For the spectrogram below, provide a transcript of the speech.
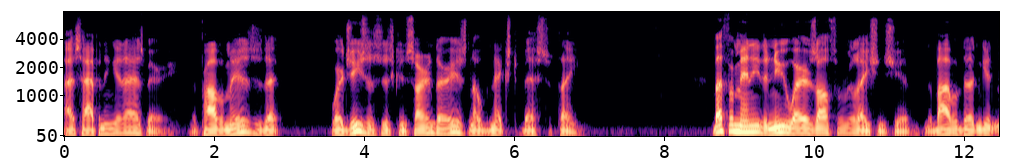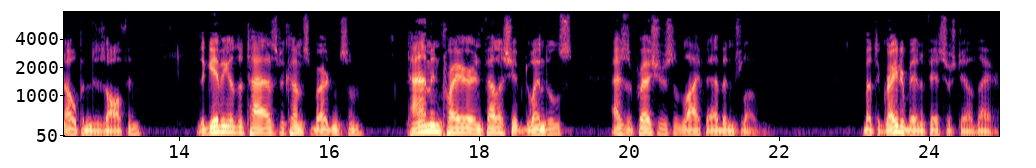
that's happening at Asbury. The problem is, is that where Jesus is concerned, there is no next best thing. But for many, the new wears off the relationship. The Bible doesn't get opened as often. The giving of the tithes becomes burdensome. Time in prayer and fellowship dwindles as the pressures of life ebb and flow. But the greater benefits are still there.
